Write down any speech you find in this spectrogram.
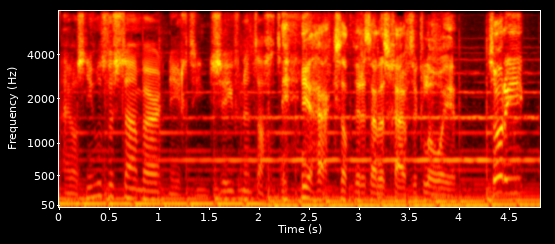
Hij was niet goed verstaanbaar, 1987. Ja, ik zat weer eens aan de schuif te klooien. Sorry.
